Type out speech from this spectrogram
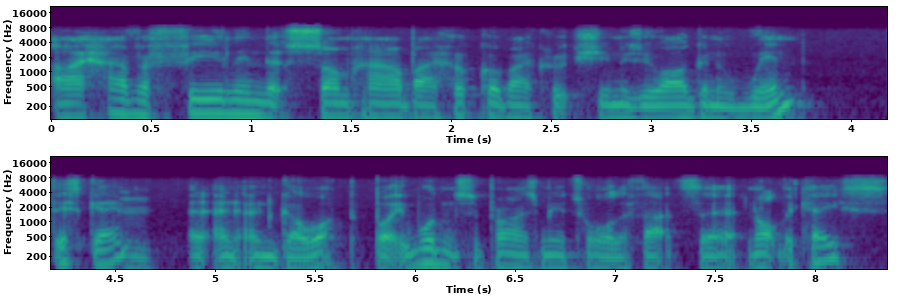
I have a feeling that somehow by hook or by crook, Shimizu are going to win this game mm. and, and go up. But it wouldn't surprise me at all if that's uh, not the case.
